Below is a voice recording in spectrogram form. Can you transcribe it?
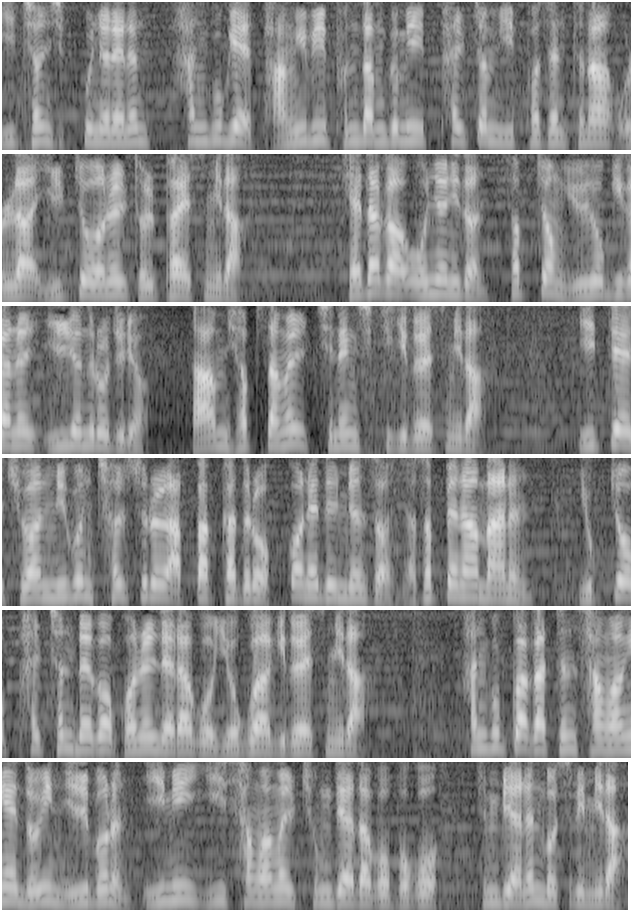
2019년에는 한국의 방위비 분담금이 8.2%나 올라 1조 원을 돌파했습니다. 게다가 5년이던 협정 유효 기간을 1년으로 줄여 다음 협상을 진행시키기도 했습니다. 이때 주한미군 철수를 압박하도록 꺼내들면서 6배나 많은 6조 8천백억 원을 내라고 요구하기도 했습니다. 한국과 같은 상황에 놓인 일본은 이미 이 상황을 중대하다고 보고 준비하는 모습입니다.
